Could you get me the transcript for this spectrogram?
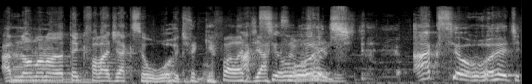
Ah, não, não, não, eu tenho que falar de Axel Word. Você irmão. quer falar de Axel Word? Axel Word.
